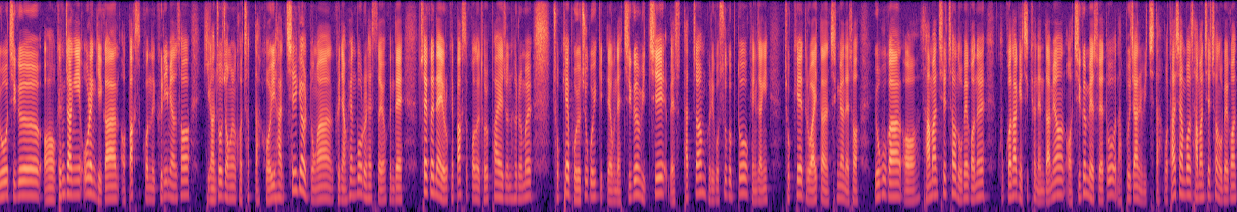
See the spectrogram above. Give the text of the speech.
요 지금 어 굉장히 오랜 기간 어 박스권을 그리면서 기간 조정을 거쳤다. 거의 한 7개월 동안 그냥 횡보를 했어요. 근데 최근에 이렇게 박스권을 돌파해 준 흐름을 좋게 보여주고 있기 때문에 지금 위치 매수 타점 그리고 수급도 굉장히 좋게 들어와 있다는 측면에서 요 구간 어 47,500원을 굳건하게 지켜낸다면 어 지금 매수해도 나쁘지 위치 위치다. 뭐 다시 한번 47,500원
